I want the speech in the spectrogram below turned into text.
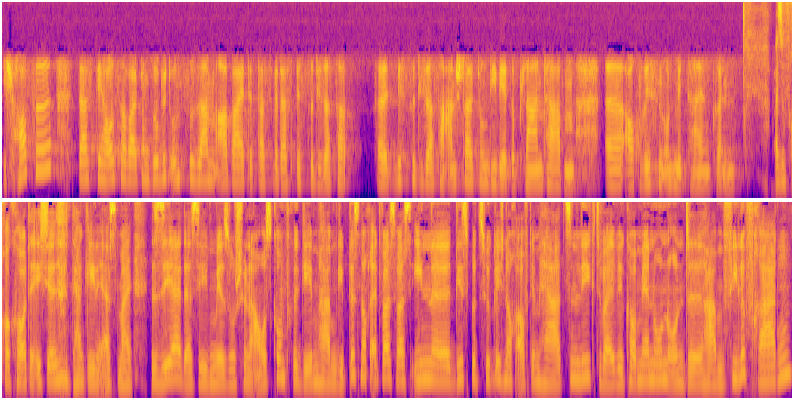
Ich hoffe, dass die Hausverwaltung so mit uns zusammenarbeitet, dass wir das bis zu dieser Ver bis zu dieser Veranstaltung, die wir geplant haben, äh, auch wissen und mitteilen können. Also Frau Korte, ich äh, danke Ihnen erstmal sehr, dass Sie mir so schön Auskunft gegeben haben. Gibt es noch etwas, was Ihnen diesbezüglich noch auf dem Herzen liegt? Weil wir kommen ja nun und haben viele Fragen,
